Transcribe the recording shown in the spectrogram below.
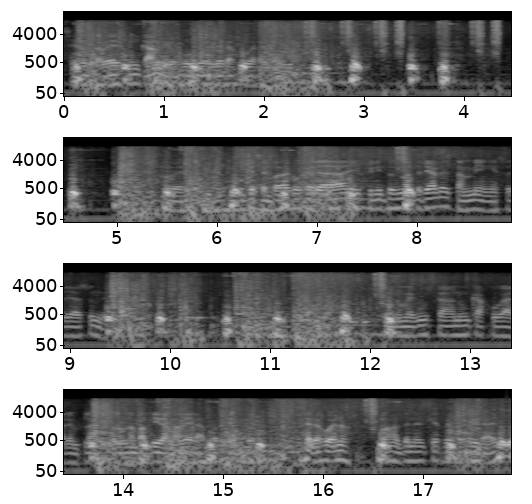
hacer otra vez un cambio o volver a jugar así. Joder, que se pueda coger ya infinitos materiales también, eso ya es un detalle no me gusta nunca jugar en plan por una partida madera, por ejemplo. Pero bueno, vamos a tener que recurrir a eso.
